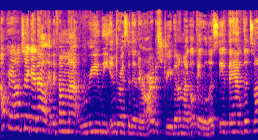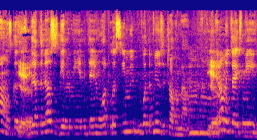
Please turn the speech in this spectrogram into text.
Okay, I'll check it out. And if I'm not really interested in their artistry, but I'm like, okay, well, let's see if they have good songs because Yeah. nothing else is giving me anything. What? Let's see mu- what the music talking about. Mm-hmm. Yeah. It only takes me.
